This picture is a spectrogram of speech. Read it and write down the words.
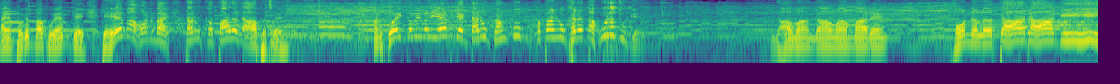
અહીંયા ભગત બાપુ એમ કહે કે, હે માં હોનભાઈ, તારું કપાળ જ આભ છે. અને કોઈ કવિ વળી એમ કે, તારું કંકુ કપાળનું ખરેતા હુરજ ઉગે ગાવા ગાવા મારે હોનલ તારા ગીત.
